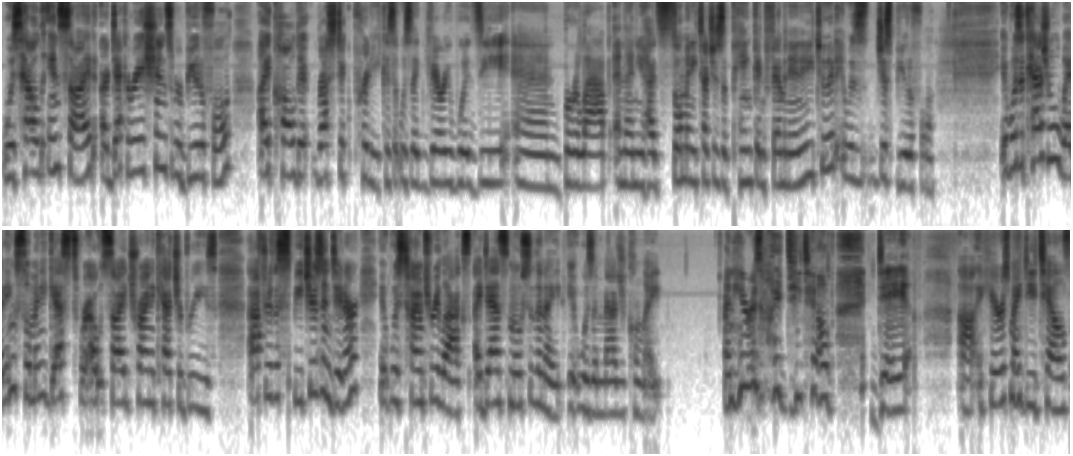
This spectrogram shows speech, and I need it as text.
was held inside. Our decorations were beautiful. I called it rustic pretty because it was like very woodsy and burlap and then you had so many touches of pink and femininity to it. It was just beautiful. It was a casual wedding, so many guests were outside trying to catch a breeze. After the speeches and dinner, it was time to relax. I danced most of the night. It was a magical night. And here is my detailed day. Uh, here's my details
